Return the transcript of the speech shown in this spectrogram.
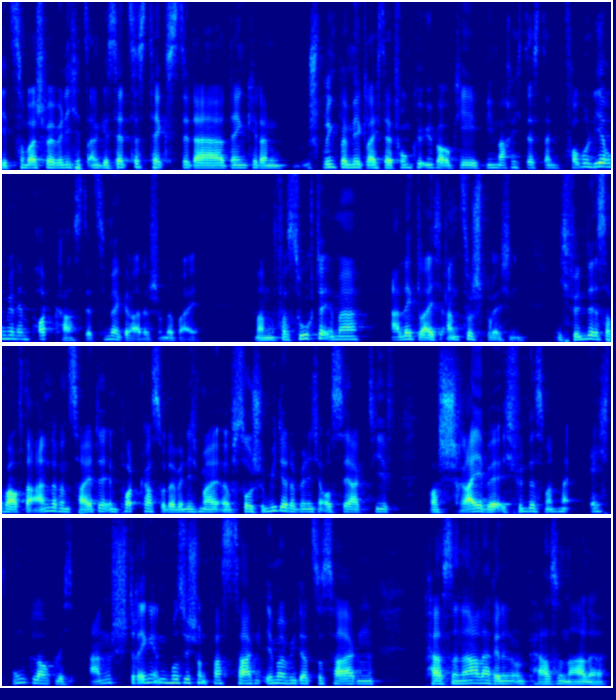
Jetzt zum Beispiel, wenn ich jetzt an Gesetzestexte da denke, dann springt bei mir gleich der Funke über, okay, wie mache ich das denn? Formulierungen im Podcast, jetzt sind wir gerade schon dabei. Man versucht ja immer, alle gleich anzusprechen. Ich finde es aber auf der anderen Seite im Podcast oder wenn ich mal auf Social Media, da bin ich auch sehr aktiv, was schreibe, ich finde es manchmal echt unglaublich anstrengend, muss ich schon fast sagen, immer wieder zu sagen, Personalerinnen und Personaler.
